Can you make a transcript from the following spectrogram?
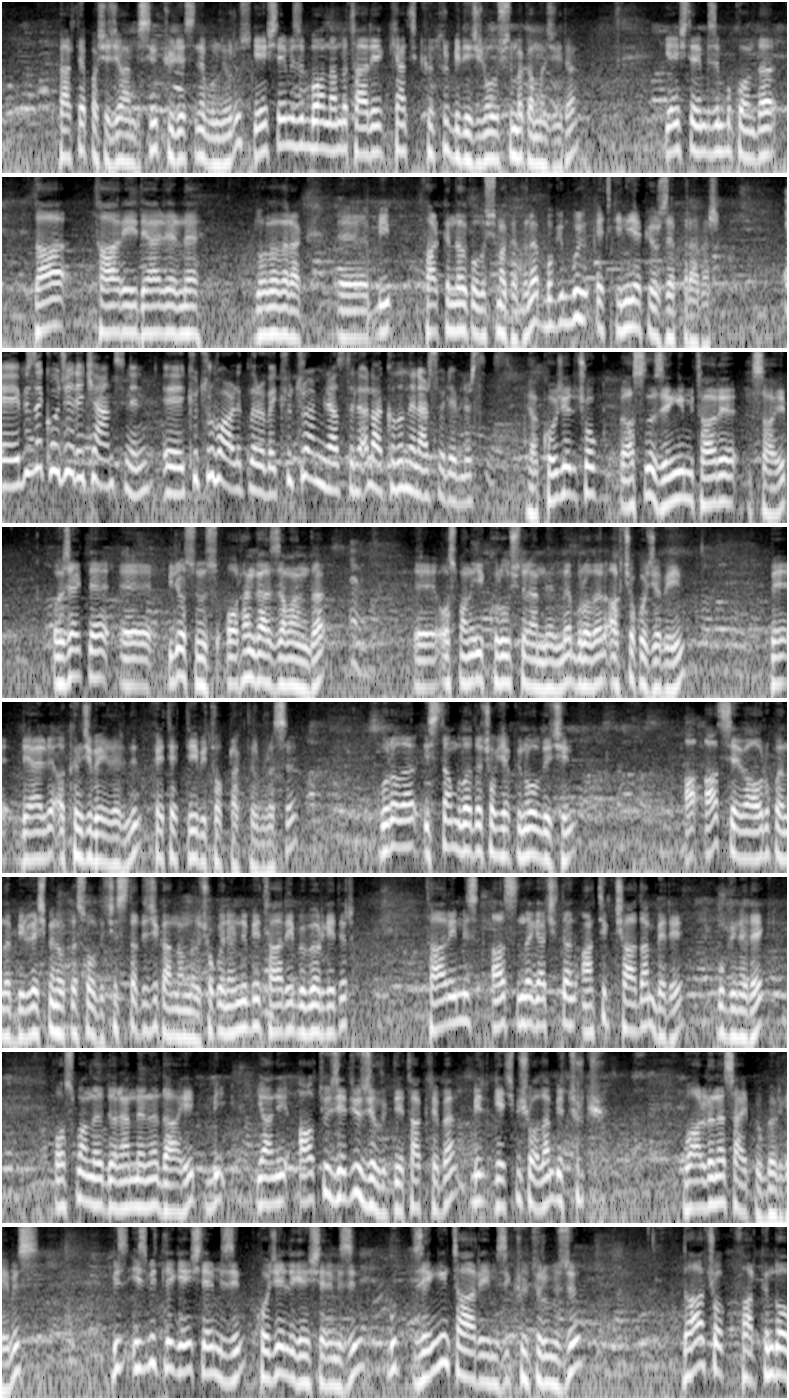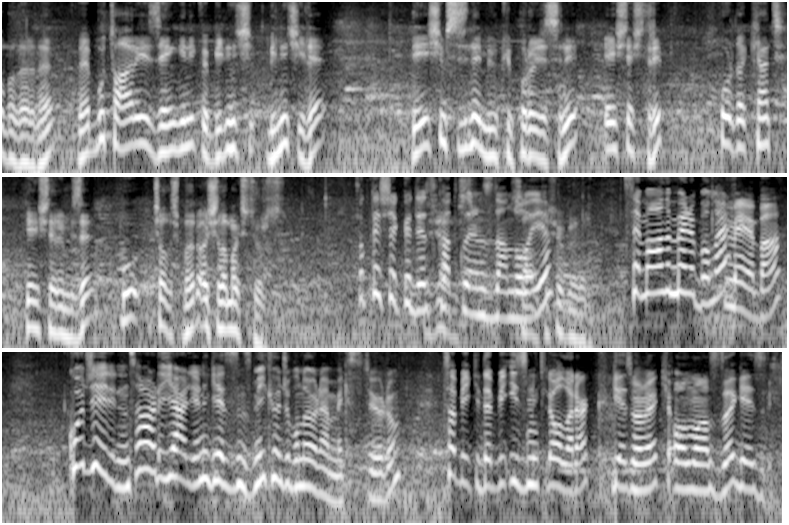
Pertepaşa Camisi'nin külliyesinde bulunuyoruz. Gençlerimizin bu anlamda tarihi kent kültür bilincini oluşturmak amacıyla gençlerimizin bu konuda daha tarihi değerlerine donanarak e, bir farkındalık oluşturmak adına bugün bu etkinliği yapıyoruz hep beraber. Ee, bize Kocaeli kentinin e, kültür varlıkları ve kültürel miraslarıyla alakalı neler söyleyebilirsiniz? Ya Kocaeli çok aslında zengin bir tarihe sahip. Özellikle e, biliyorsunuz Orhan Gazi zamanında Evet. e, Osmanlı ilk kuruluş dönemlerinde buraları Akçakoca Bey'in ve değerli Akıncı Beylerinin fethettiği bir topraktır burası. Buralar İstanbul'a da çok yakın olduğu için Asya ve Avrupa'nın da birleşme noktası olduğu için stratejik anlamda da çok önemli bir tarihi bir bölgedir. Tarihimiz aslında gerçekten antik çağdan beri bugüne dek Osmanlı dönemlerine dahil bir, yani 600-700 yıllık diye takriben bir geçmiş olan bir Türk varlığına sahip bu bölgemiz. Biz İzmitli gençlerimizin, Kocaeli gençlerimizin bu zengin tarihimizi, kültürümüzü daha çok farkında olmalarını ve bu tarihi zenginlik ve bilinç, bilinç ile Değişim Sizinle Mümkün projesini eşleştirip burada kent gençlerimize bu çalışmaları aşılamak istiyoruz. Çok teşekkür ederiz Rica ederiz. katkılarınızdan Sağ olun, dolayı. teşekkür ederim. Sema Hanım merhabalar. Merhaba. Kocaeli'nin tarihi yerlerini gezdiniz mi? İlk önce bunu öğrenmek istiyorum. Tabii ki de bir İzmitli olarak gezmemek olmazdı. Gezdik.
